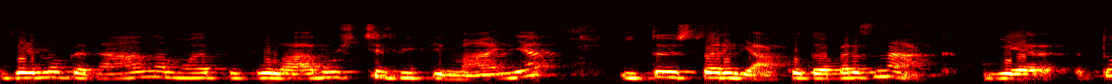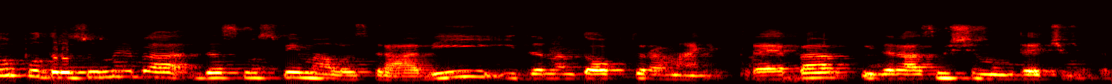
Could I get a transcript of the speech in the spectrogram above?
jednog dana moja popularnost će biti manja i to je u stvari jako dobar znak. Jer to podrazumeva da smo svi malo zdraviji i da nam doktora manje treba i da razmišljamo gde ćemo da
